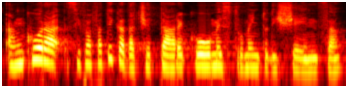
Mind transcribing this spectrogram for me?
ancora si fa fatica ad accettare come strumento di scienza,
